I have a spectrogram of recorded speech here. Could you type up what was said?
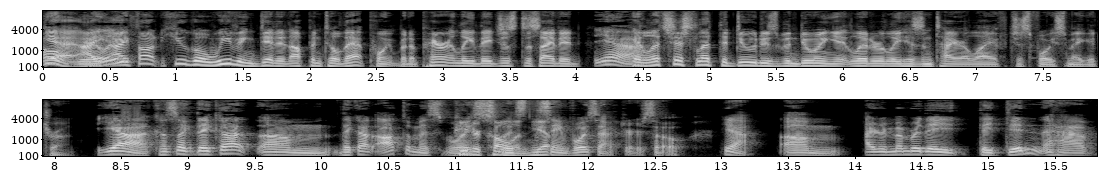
Oh, yeah. really? I, I thought Hugo Weaving did it up until that point, but apparently they just decided Yeah. Hey, let's just let the dude who's been doing it literally his entire life just voice Megatron. Yeah, because like they got um they got Optimus voice, Peter Cullen, it's the yep. same voice actor. So yeah, um I remember they they didn't have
